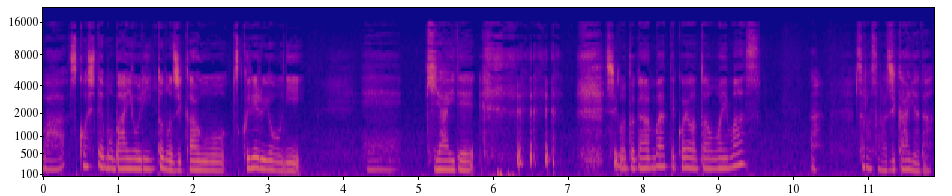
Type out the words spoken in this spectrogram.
は少しでもバイオリンとの時間を作れるように、えー、気合で 仕事頑張ってこようと思います。そろそろ時間やな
